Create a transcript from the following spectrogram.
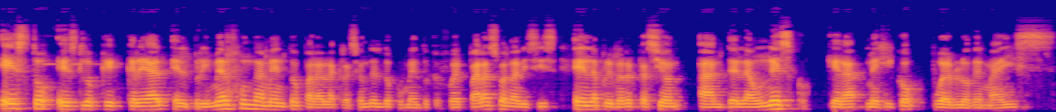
esto es lo que crea el primer fundamento para la creación del documento que fue para su análisis en la primera ocasión ante la UNESCO, que era México Pueblo de Maíz.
